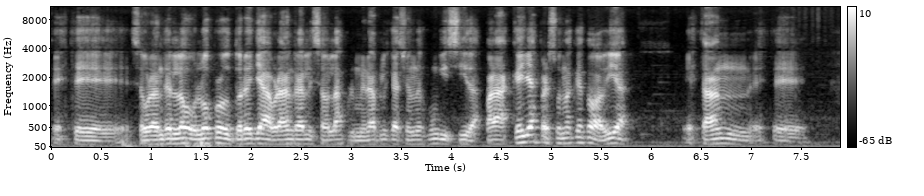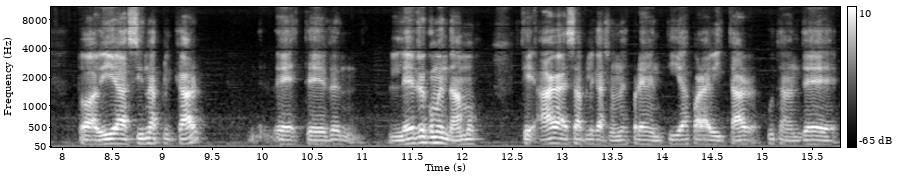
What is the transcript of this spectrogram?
este, seguramente los productores ya habrán realizado las primeras aplicaciones fungicidas. Para aquellas personas que todavía están este, todavía sin aplicar, este, les recomendamos que haga esas aplicaciones preventivas para evitar justamente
